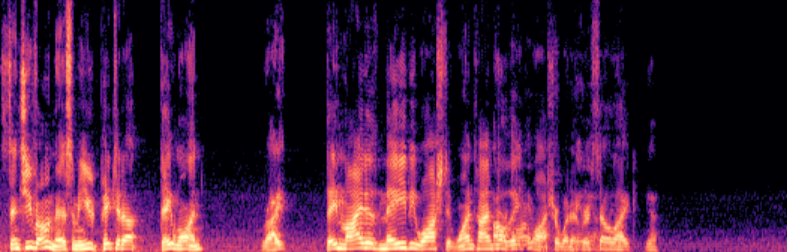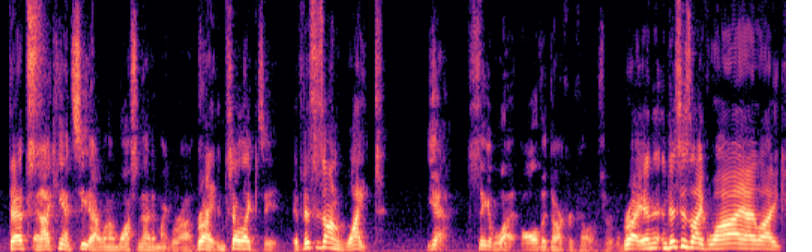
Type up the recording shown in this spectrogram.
since you've owned this, I mean, you picked it up day one. Right? They might have maybe washed it one time Oh, the they car wash or whatever. Yeah, yeah, so they did. like Yeah. that's And I can't see that when I'm washing that in my garage. right. And so like see if this is on white, Yeah. Think of what all the darker colors are going Right, and, and this is like why I like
